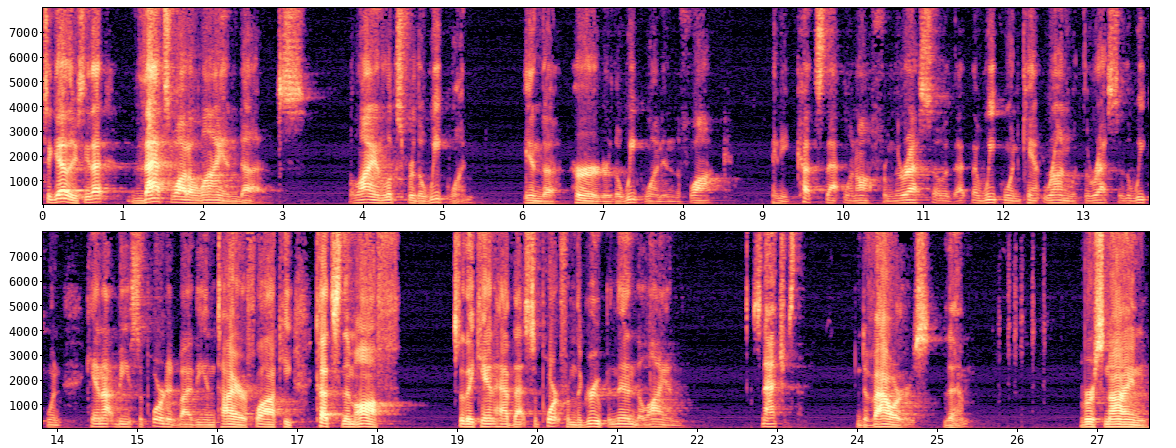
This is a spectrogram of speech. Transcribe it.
together. You see, that, that's what a lion does. The lion looks for the weak one in the herd or the weak one in the flock, and he cuts that one off from the rest so that the weak one can't run with the rest, so the weak one cannot be supported by the entire flock. He cuts them off so they can't have that support from the group. And then the lion snatches them and devours them. Verse 9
